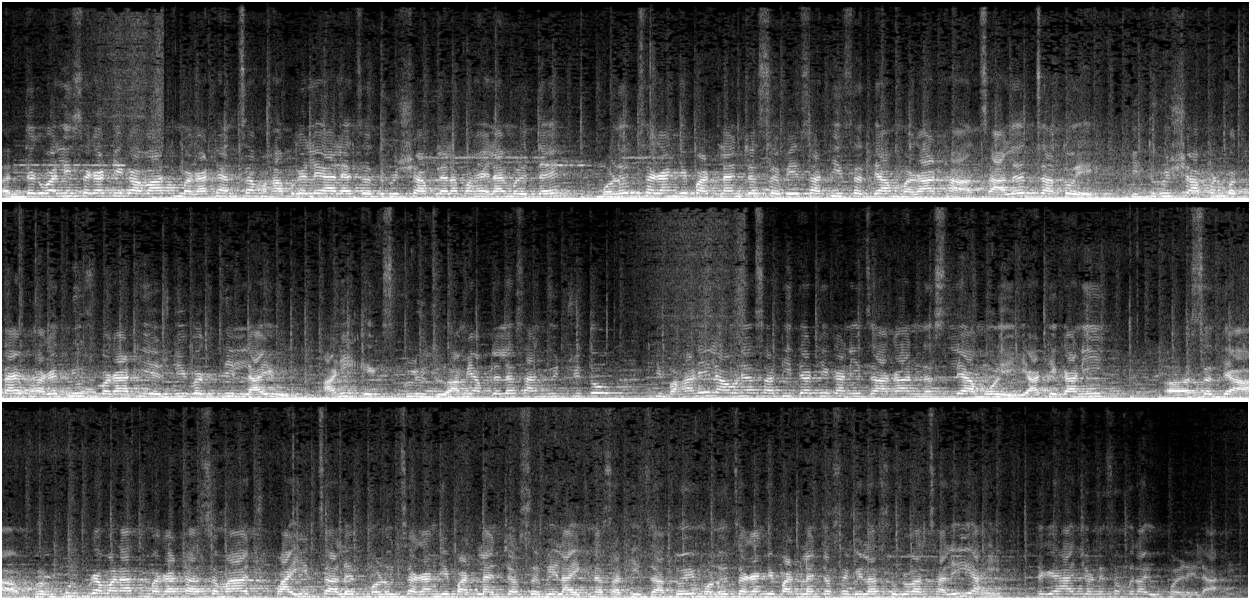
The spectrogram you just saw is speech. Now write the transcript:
अंतरवाली सराटी गावात मराठ्यांचा महाप्रलय आल्याचं दृश्य आपल्याला पाहायला मिळतंय. मनोज सरांगे पाटलांच्या सभेसाठी सध्या मराठा चालत जातोय. ही दृश्य आपण बघताय भारत न्यूज मराठी एच वरती लाईव्ह आणि एक्सक्लुझिव्ह आम्ही आपल्याला सांगू इच्छितो की बहाणे लावण्यासाठी त्या ठिकाणी जागा नसल्यामुळे या ठिकाणी सध्या भरपूर प्रमाणात मराठा समाज पायी चालत मनोज सरांगे पाटलांच्या सभेला ऐकण्यासाठी जातोय. मनोज सरांगे पाटलांच्या सभेला सुरुवात झालेली आहे. तरी हा जनसमुदाय उफळलेला आहे.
